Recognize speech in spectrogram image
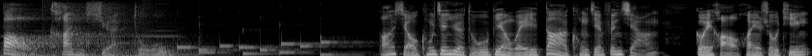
报刊选读，把小空间阅读变为大空间分享。各位好，欢迎收听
